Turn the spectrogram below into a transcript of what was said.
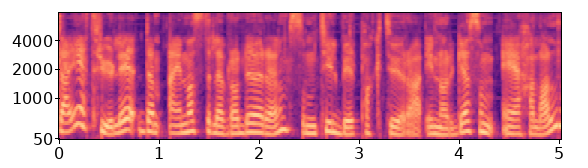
De er trolig den eneste leverandøren som tilbyr pakkturer i Norge som er halal.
